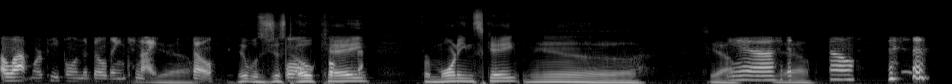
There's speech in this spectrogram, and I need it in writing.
a lot more people in the building tonight. Yeah. So if it was just well, okay for morning skate, yeah, yeah, yeah. yeah. No.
